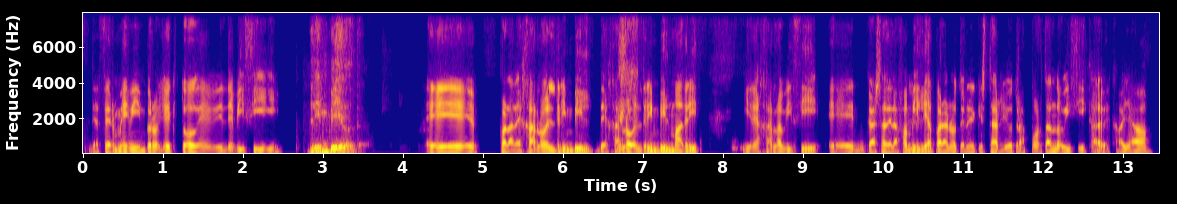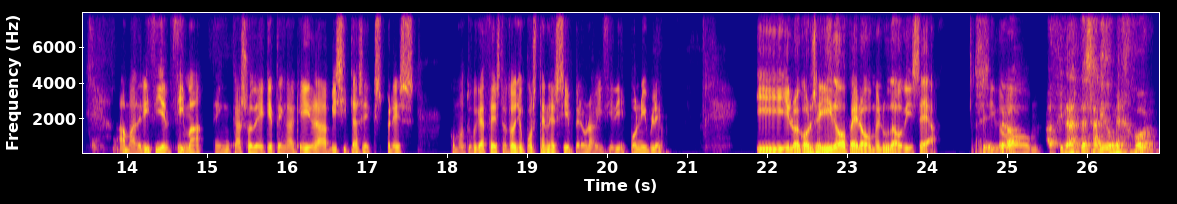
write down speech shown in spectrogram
de hacerme mi proyecto de, de bici Dream Build. eh, para dejarlo el Dream Build, dejarlo el Dream Build Madrid y dejar la bici en casa de la familia para no tener que estar yo transportando bici cada vez que vaya a Madrid y encima, en caso de que tenga que ir a visitas express, como tuve que hacer este otoño, pues tener siempre una bici disponible. Y lo he conseguido, pero menuda odisea. Ha Sí, sido... Al final te ha salido mejor.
